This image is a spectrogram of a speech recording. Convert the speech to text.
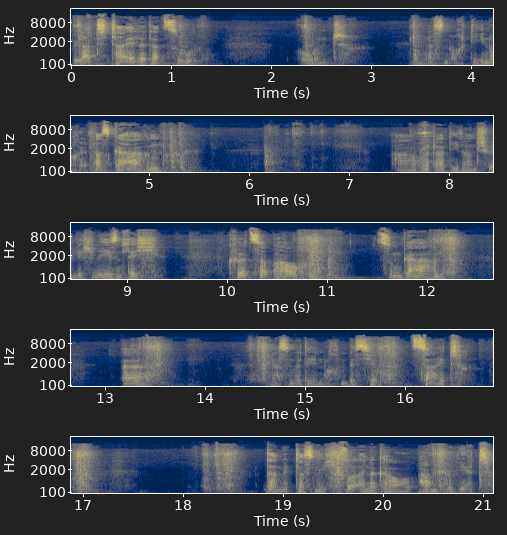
Blattteile dazu und lassen auch die noch etwas garen. Aber da die natürlich wesentlich kürzer brauchen zum Garen, äh, lassen wir denen noch ein bisschen Zeit, damit das nicht so eine graue Pampe wird.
